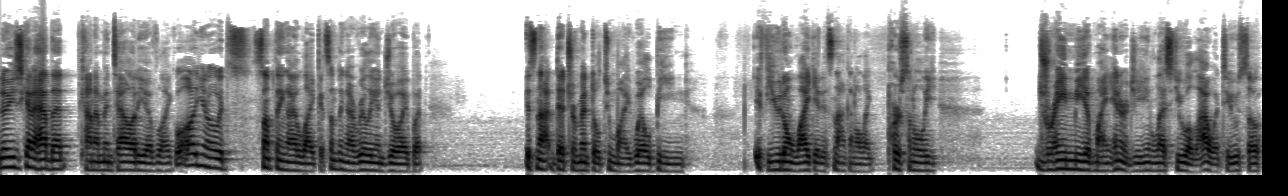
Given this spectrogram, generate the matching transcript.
know you just got to have that kind of mentality of like, well, you know, it's something I like, it's something I really enjoy, but it's not detrimental to my well-being. If you don't like it, it's not going to like personally drain me of my energy unless you allow it to. So,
